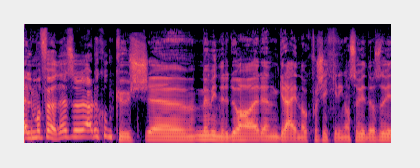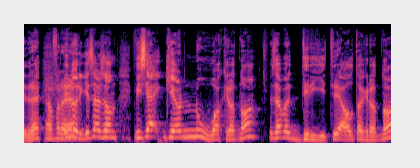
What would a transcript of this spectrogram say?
Eller må føde, så er du konkurs. eh, med mindre du har en grei nok forsikring osv. Ja, for I Norge så er det sånn Hvis jeg ikke gjør noe akkurat nå, hvis jeg bare driter i alt akkurat nå,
